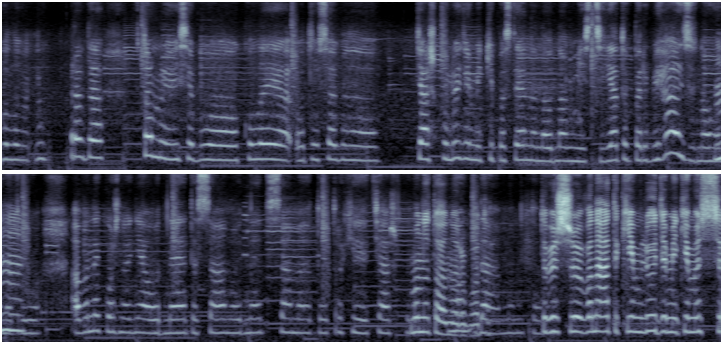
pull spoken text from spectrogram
Голов... ну, Правда, втомлююся, бо коли от особливо тяжко людям, які постійно на одному місці. Я то перебігаю з одного Мгм. на другу, а вони кожного дня одне те саме, одне те саме, то трохи тяжко. Монотонна Ну, робота. Да, монотонно. Тобі ж вона таким людям якимось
